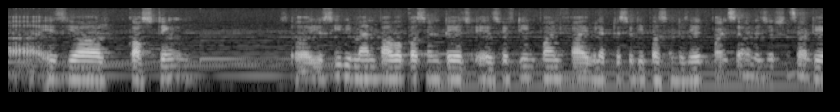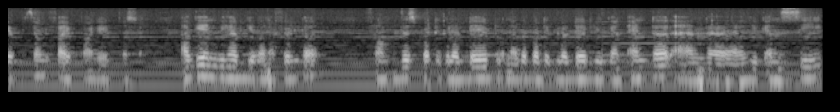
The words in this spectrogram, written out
uh, is your costing so you see the manpower percentage is 15.5 electricity percentage 8.7 rejection 78 75.8 percent. Again we have given a filter. From this particular date to another particular date you can enter and uh, you can see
